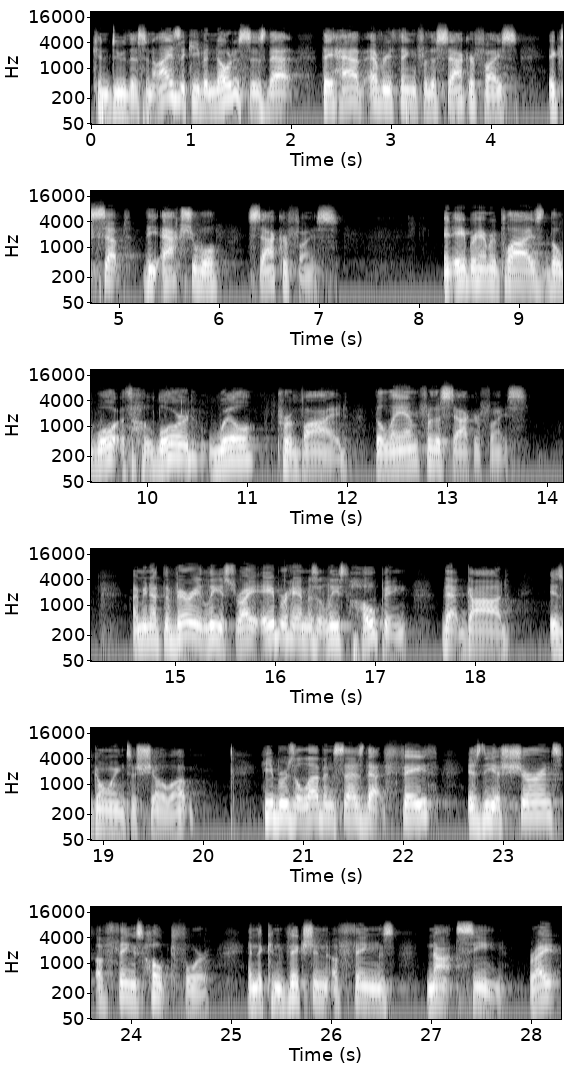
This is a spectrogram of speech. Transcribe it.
can do this. And Isaac even notices that they have everything for the sacrifice except the actual sacrifice. And Abraham replies, The Lord will provide the lamb for the sacrifice. I mean, at the very least, right? Abraham is at least hoping that God is going to show up. Hebrews 11 says that faith is the assurance of things hoped for and the conviction of things not seen, right?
